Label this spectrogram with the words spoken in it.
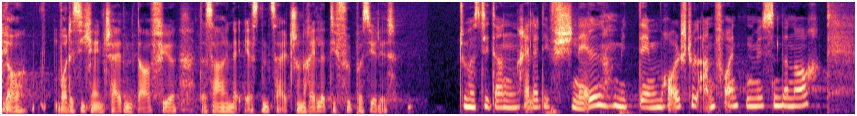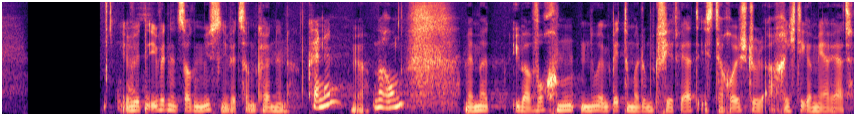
ja, war das sicher entscheidend dafür, dass auch in der ersten Zeit schon relativ viel passiert ist. Du hast dich dann relativ schnell mit dem Rollstuhl anfreunden müssen danach. Ich würde würd nicht sagen müssen, ich würde sagen können. Können? Ja. Warum? Wenn man über Wochen nur im Bett umgeführt wird, ist der Rollstuhl ein richtiger Mehrwert.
